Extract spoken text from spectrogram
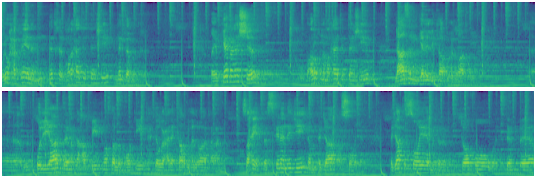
ولو حبينا ندخل مرحلة التنشيف نقدر ندخل. طيب كيف انشف ومعروف إن مرحلة التنشيف لازم نقلل الكربوهيدرات فيها. آه والبقوليات زي ما إحنا عارفين مصدر البروتين تحتوي على كربوهيدرات عاليه صحيح بس هنا نجي لمنتجات الصويا. منتجات الصويا مثلا التوفو والتمبه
